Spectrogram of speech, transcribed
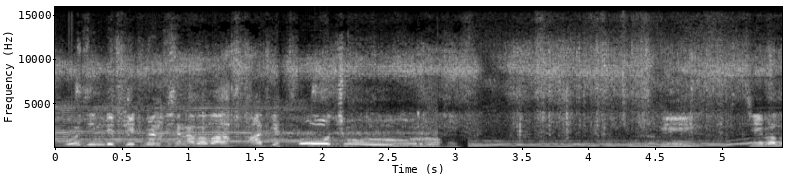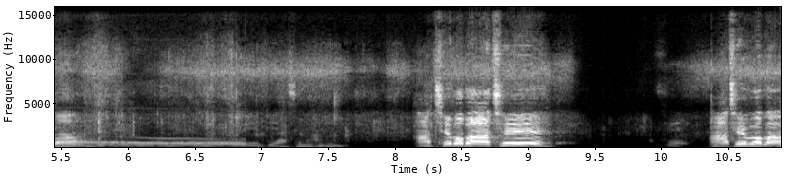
ওই ট্রিটমেন্ট না বাবা আজকে প্রচুর রোগী। রুগী? জি বাবা। আছে বাবা আছে। আছে বাবা।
